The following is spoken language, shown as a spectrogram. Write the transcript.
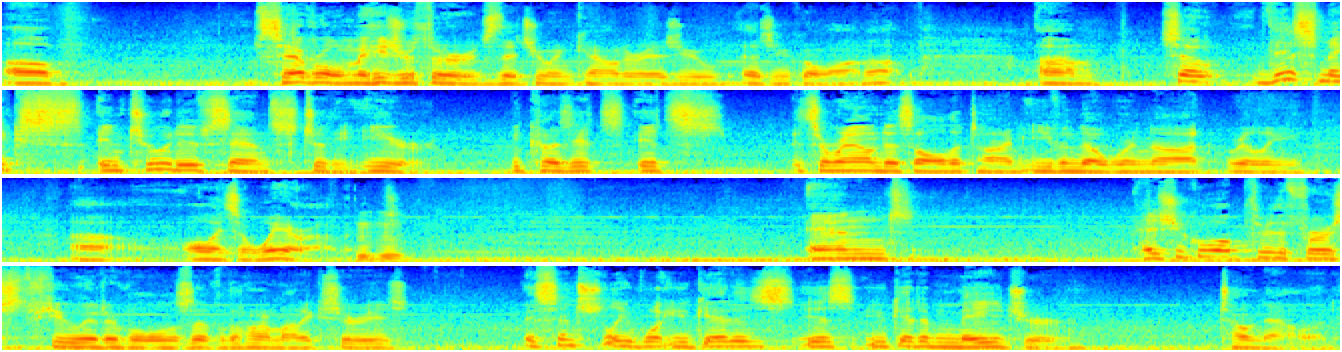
of several major thirds that you encounter as you as you go on up. Um, so this makes intuitive sense to the ear because it's it's it's around us all the time, even though we're not really uh, always aware of it. And as you go up through the first few intervals of the harmonic series, essentially what you get is, is you get a major tonality.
